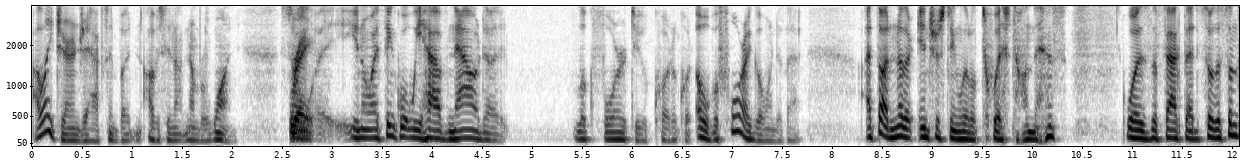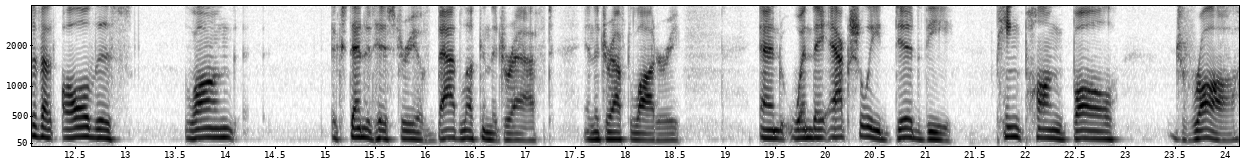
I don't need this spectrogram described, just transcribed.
I like Jaren Jackson, but obviously not number one. So Right. you know, I think what we have now to look forward to, quote unquote. Oh, before I go into that, I thought another interesting little twist on this was the fact that so the Suns have had all this long extended history of bad luck in the draft, in the draft lottery. And when they actually did the ping pong ball draw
